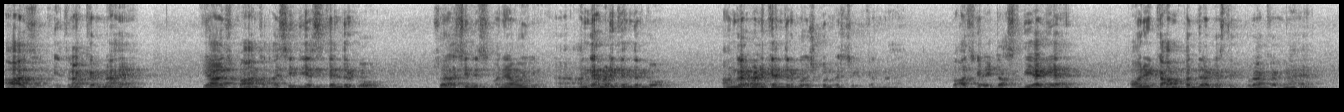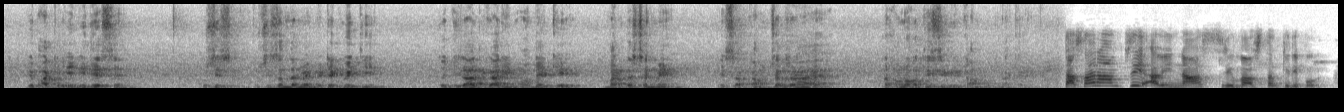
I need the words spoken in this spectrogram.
आज इतना करना है कि आज पाँच आई केंद्र को sorry I C D S मैंने वही आंगनबाड़ी केंद्र को आंगनबाड़ी केंद्र को स्कूल में शिफ्ट करना है। तो आज का ये टास्क दिया गया है और ये काम पंद्रह अगस्त तक पूरा करना है, विभाग के यही निर्देश है। उसी उसी संदर्भ में बैठक हुई थी। तो जिलाधिकारी महोदय के मार्गदर्शन में ये सब काम चल रहा है और हम लोग अतिशीघ्र काम को पूरा करेंगे। सासाराम से अविनाश श्रीवास्तव की रिपोर्ट।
